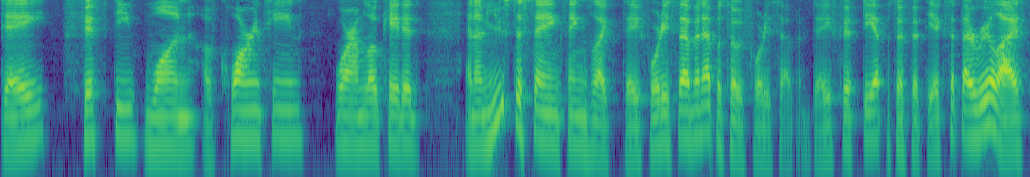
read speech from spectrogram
Day 51 of quarantine, where I'm located. And I'm used to saying things like day 47, episode 47, day 50, episode 50, except I realized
